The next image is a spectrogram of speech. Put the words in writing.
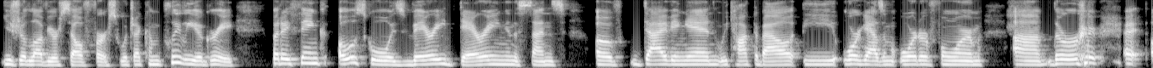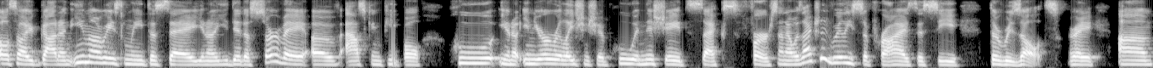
you should love yourself first which i completely agree but I think O School is very daring in the sense of diving in. We talked about the orgasm order form. Um, there were, also, I got an email recently to say, you know, you did a survey of asking people who, you know, in your relationship, who initiates sex first. And I was actually really surprised to see the results, right? Um,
